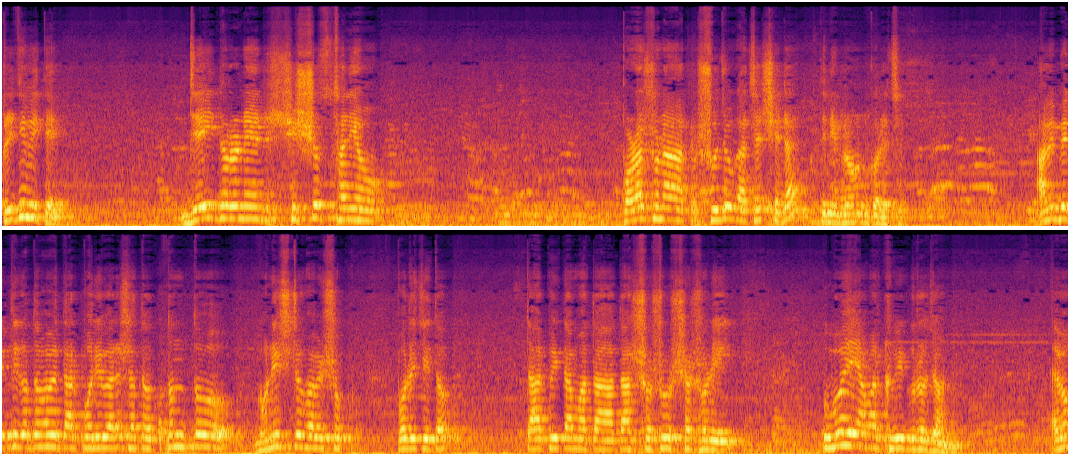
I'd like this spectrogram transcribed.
পৃথিবীতে যেই ধরনের শীর্ষস্থানীয় পড়াশোনার সুযোগ আছে, সেটা তিনি গ্রহণ করেছেন। আমি ব্যক্তিগতভাবে তার পরিবারের সাথে অত্যন্ত ঘনিষ্ঠভাবে পরিচিত। তার পিতামাতা, তার শ্বশুর, শাশুড়ি উভয়ই আমার খুবই গুরুজন। এবং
